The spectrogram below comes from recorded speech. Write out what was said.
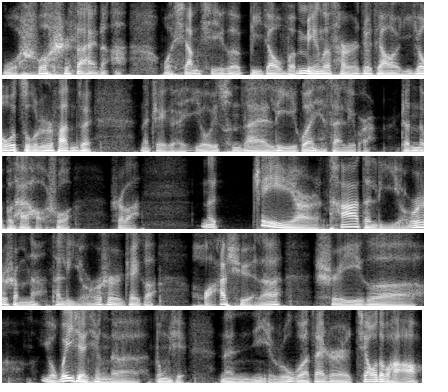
我说实在的啊，我想起一个比较文明的词儿，就叫有组织犯罪。那这个由于存在利益关系在里边，真的不太好说，是吧？那。这样，他的理由是什么呢？他理由是这个滑雪呢是一个有危险性的东西。那你如果在这儿教的不好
